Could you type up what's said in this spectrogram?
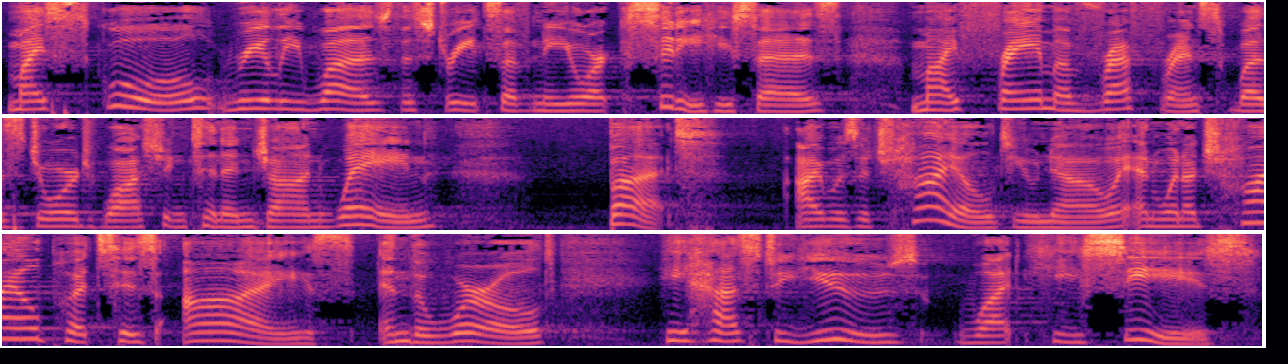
My school really was the streets of New York City, he says. My frame of reference was George Washington and John Wayne. But I was a child, you know, and when a child puts his eyes in the world, he has to use what he sees.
